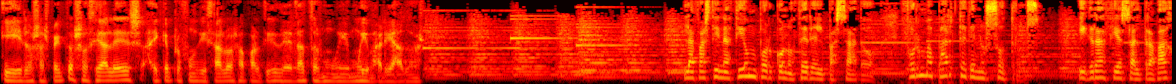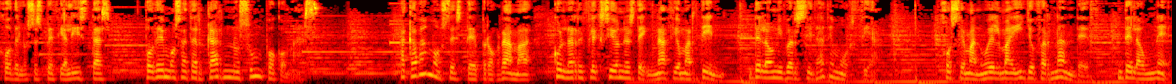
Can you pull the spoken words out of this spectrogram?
y los aspectos sociales hay que profundizarlos a partir de datos muy, muy variados. La fascinación por conocer el pasado forma parte de nosotros y gracias al trabajo de los especialistas podemos acercarnos un poco más. Acabamos este programa con las reflexiones de Ignacio Martín, de la Universidad de Murcia, José Manuel Maillo Fernández, de la UNED,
